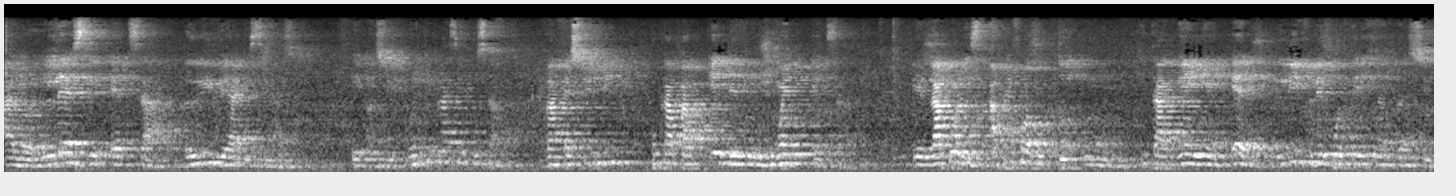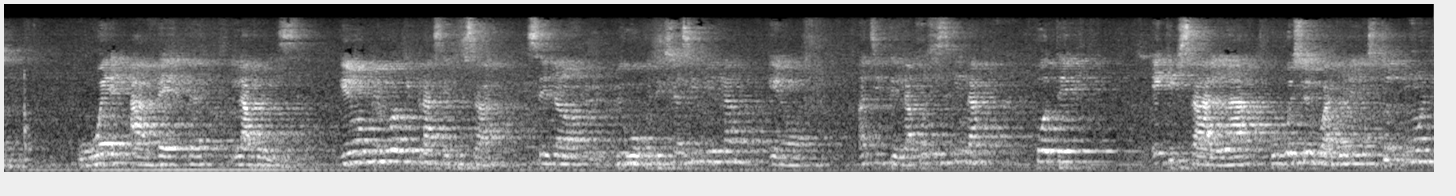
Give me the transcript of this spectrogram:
Alors, laissez aide ça arriver à destination. Et ensuite, on qui placé pour ça va faire suivi pour capable aider nous joindre aide. Et la police a informé tout le monde t'a gagné aide, livre les côtés dans sud. Ouais, avec la police. Il y a un bureau qui est placé pour ça, c'est dans le bureau de protection civile là, et une entité la police qui là, côté équipe ça là, pour recevoir de tout le monde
